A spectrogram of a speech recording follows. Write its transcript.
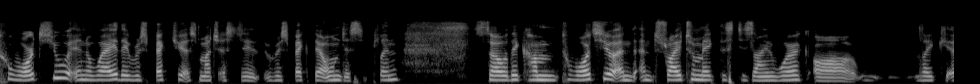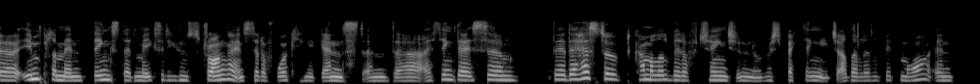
towards you in a way they respect you as much as they respect their own discipline. So they come towards you and and try to make this design work or like uh, implement things that makes it even stronger instead of working against. And uh, i think there's um, there, there has to come a little bit of change in respecting each other a little bit more and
